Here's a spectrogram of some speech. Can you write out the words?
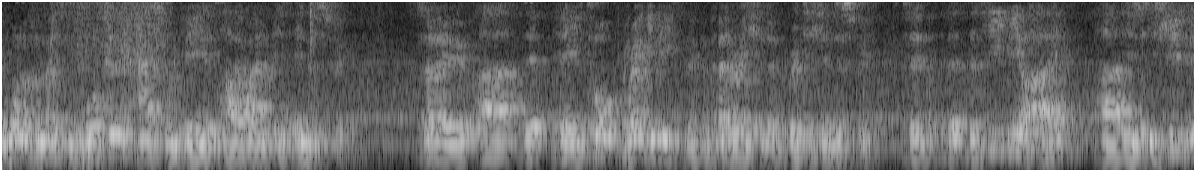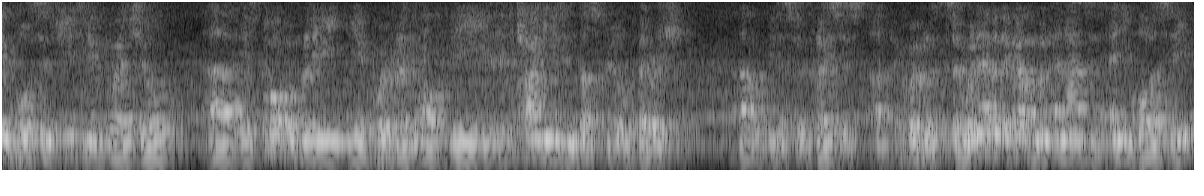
and one of the most important, as would be in Taiwan, is industry. So uh, they, talk regularly to the Confederation of British Industry. So the, the CBI uh, is, is, hugely important, hugely influential. Uh, it's probably the equivalent of the, Chinese Industrial Federation that would be the sort of closest uh, equivalent. So whenever the government announces any policy,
